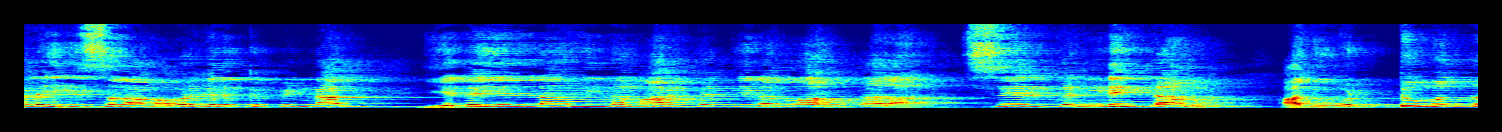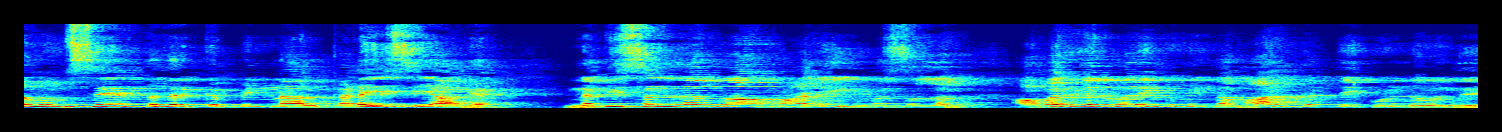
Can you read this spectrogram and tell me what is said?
அலைஹிஸ்ஸலாம் அவர்களுக்கு பின்னால் எதையெல்லாம் இந்த மார்க்கத்தில் அல்லாஹ் தாலா சேர்க்க நினைத்தானோ அது ஒட்டுமொத்தமும் சேர்த்ததற்கு பின்னால் கடைசியாக நபி அலைஹி வசல்லம் அவர்கள் வரைக்கும் இந்த மார்க்கத்தை கொண்டு வந்து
